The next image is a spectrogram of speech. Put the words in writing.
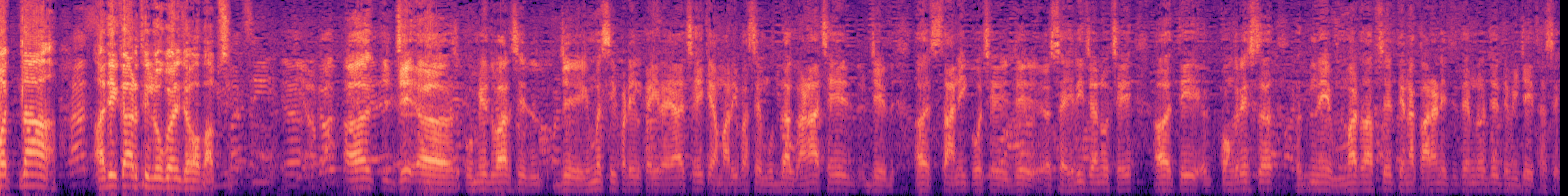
મતના અધિકારથી લોકોને જવાબ આપશે. જે ઉમેદવાર છે જે હિંમતસિંહ પટેલ કહી રહ્યા છે કે અમારી પાસે મુદ્દા ઘણા છે જે સ્થાનિકો છે જે શહેરીજનો છે તે કોંગ્રેસને મત આપશે તેના કારણે તેમનો જે વિજય થશે.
